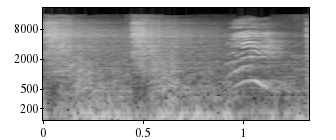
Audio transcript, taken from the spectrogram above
はい。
